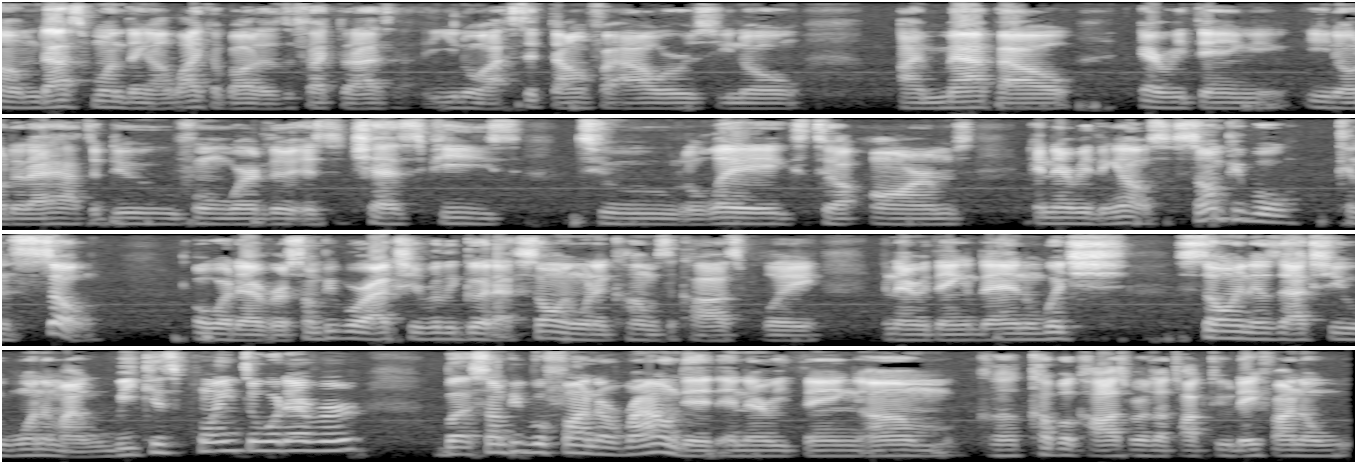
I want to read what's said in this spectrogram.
um, that's one thing I like about it is the fact that I, you know, I sit down for hours, you know, I map out everything, you know, that I have to do from whether it's a chest piece to the legs to arms and everything else. Some people can sew or whatever. Some people are actually really good at sewing when it comes to cosplay and everything. Then which sewing is actually one of my weakest points or whatever. But some people find around it and everything. Um, a couple of cosplayers I talked to, they find a,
